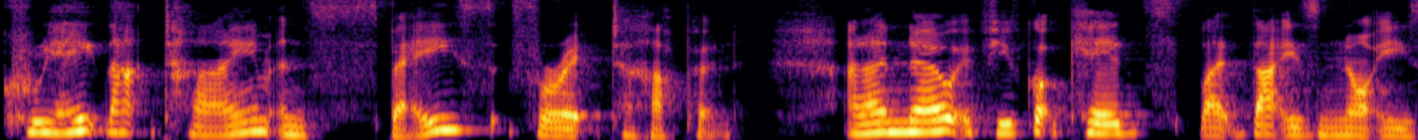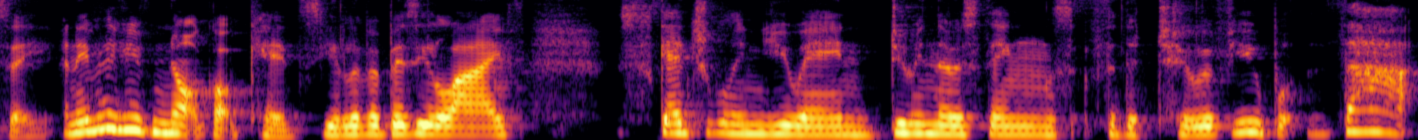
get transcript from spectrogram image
create that time and space for it to happen. And I know if you've got kids, like that is not easy. And even if you've not got kids, you live a busy life, scheduling you in, doing those things for the two of you. But that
